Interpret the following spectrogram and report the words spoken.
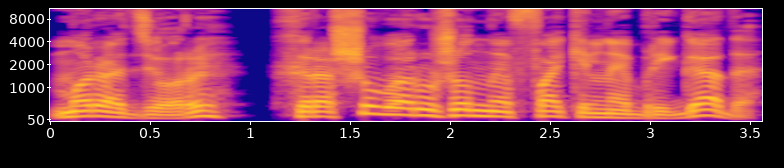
Мародеры, хорошо вооруженная факельная бригада,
